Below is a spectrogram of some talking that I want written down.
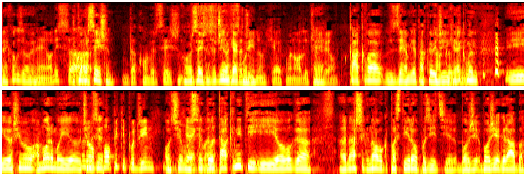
ne, kako zove? Ne, oni sa... The Conversation. Da, Conversation. Conversation sa Geneom Hackmanom. Sa Geneom Hackmanom, odličan E, film. kakva zemlja, takav je Gene Hackman. I još imamo, a moramo i, Možemo ćemo se, popiti po Gene hoćemo se dotakniti i ovoga našeg novog pastira opozicije, Božije, Božije graba,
